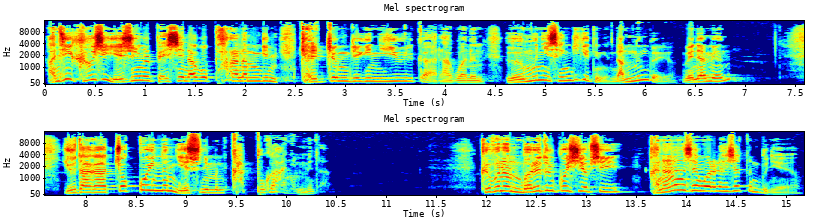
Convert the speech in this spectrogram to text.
아니 그것이 예수님을 배신하고 팔아넘긴 결정적인 이유일까라고 하는 의문이 생기게 되는 남는 거예요. 왜냐하면 유다가 쫓고 있는 예수님은 갑부가 아닙니다. 그분은 머리둘 곳이 없이 가난한 생활을 하셨던 분이에요.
